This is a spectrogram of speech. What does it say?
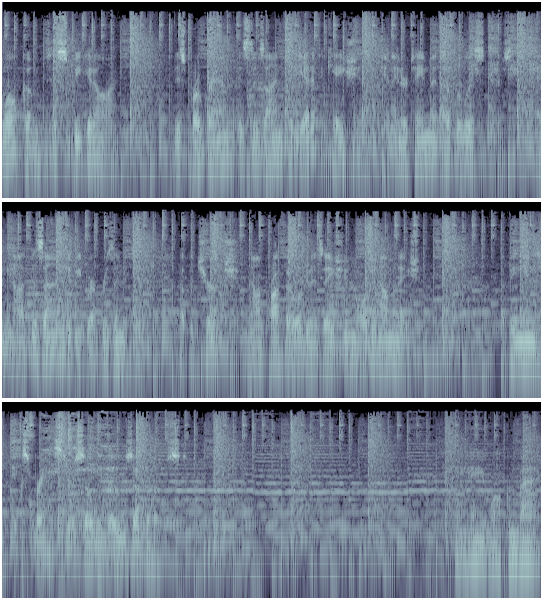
Welcome to Speak It On. This program is designed for the edification and entertainment of the listeners and not designed to be representative of a church, nonprofit organization, or denomination. Opinions expressed are solely those of the host. Hey, hey, welcome back.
